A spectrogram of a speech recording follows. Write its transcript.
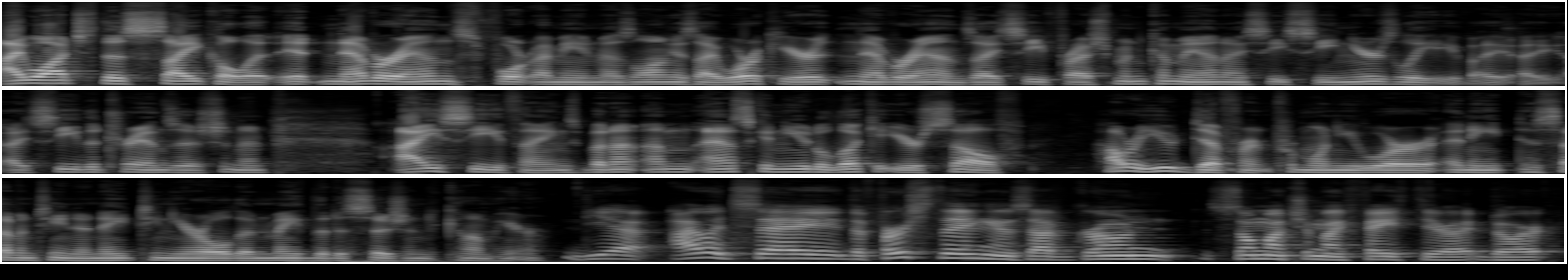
I watch this cycle. It, it never ends for, I mean, as long as I work here, it never ends. I see freshmen come in, I see seniors leave, I, I, I see the transition, and I see things, but I'm asking you to look at yourself. How are you different from when you were an eight, 17 and 18 year old and made the decision to come here? Yeah, I would say the first thing is I've grown so much in my faith here at Dordt.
